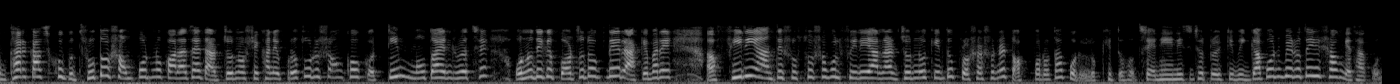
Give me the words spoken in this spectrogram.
উদ্ধার কাজ খুব দ্রুত সম্পন্ন করা যায়, তার জন্য সেখানে প্রচুর সংখ্যক টিম মোতায়েন রয়েছে। অন্যদিকে পর্যটকদের একেবারে ফিরিয়ে আনতে, সুস্থ সবল ফিরিয়ে আনার জন্য কিন্তু প্রশাসনের তৎপরতা পরিলক্ষিত হচ্ছে। নিয়ে নিচ্ছে ছোট্ট একটি বিজ্ঞাপন। বেরোতেই সঙ্গে থাকুন।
